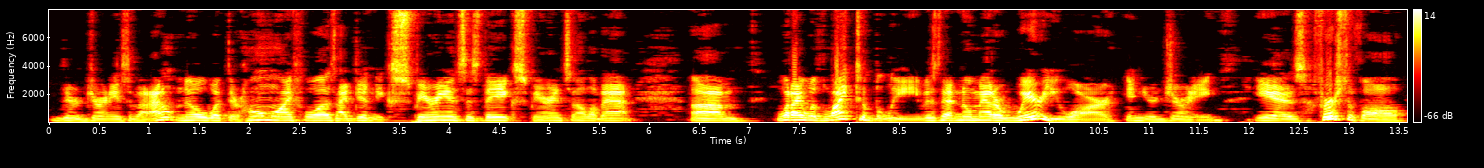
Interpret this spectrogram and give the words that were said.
their journey is about. I don't know what their home life was. I didn't experience as they experienced all of that. Um, what I would like to believe is that no matter where you are in your journey, is first of all,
